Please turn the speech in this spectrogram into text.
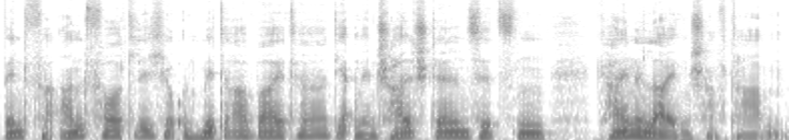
wenn Verantwortliche und Mitarbeiter, die an den Schaltstellen sitzen, keine Leidenschaft haben,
